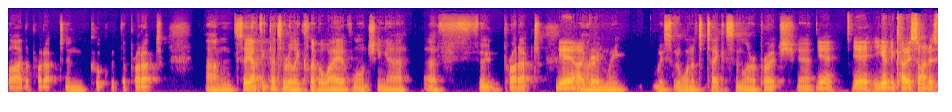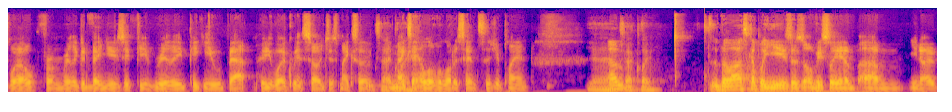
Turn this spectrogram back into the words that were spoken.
buy the product and cook with the product. Um, so yeah, I think that's a really clever way of launching a, a food product. Yeah, I agree. Um, we we sort of wanted to take a similar approach. Yeah, yeah, yeah. You get the cosign as well from really good venues if you're really picky about who you work with. So it just makes a exactly. it makes a hell of a lot of sense as you plan. Yeah, um, exactly. The last couple of years, there's obviously a um, you know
